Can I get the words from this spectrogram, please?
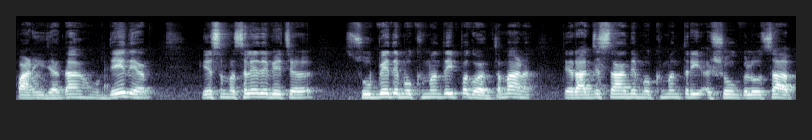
ਪਾਣੀ ਜਾਂਦਾ ਹੁਣ ਦੇ ਦਿਆਂ। ਕਿ ਇਸ ਮਸਲੇ ਦੇ ਵਿੱਚ ਸੂਬੇ ਦੇ ਮੁੱਖ ਮੰਤਰੀ ਭਗਵੰਤ ਮਾਨ ਤੇ ਰਾਜਸਥਾਨ ਦੇ ਮੁੱਖ ਮੰਤਰੀ ਅਸ਼ੋਕ ਗਹਿਲੋਤ ਸਾਹਿਬ,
